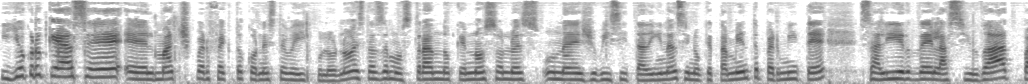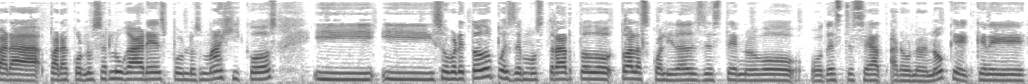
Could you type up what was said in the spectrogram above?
Y yo creo que hace el match perfecto con este vehículo, ¿no? Estás demostrando que no solo es una SUV citadina, sino que también te permite salir de la ciudad para, para conocer lugares, pueblos mágicos y, y sobre todo, pues demostrar todo, todas las cualidades de este nuevo o de este SEAT Arona, ¿no? Que, que,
